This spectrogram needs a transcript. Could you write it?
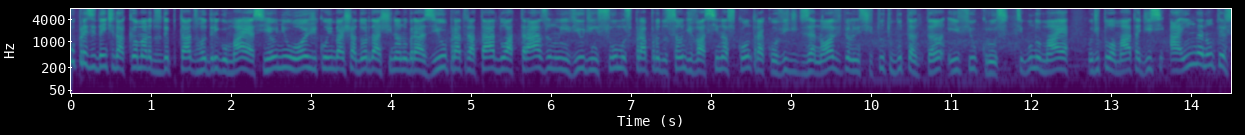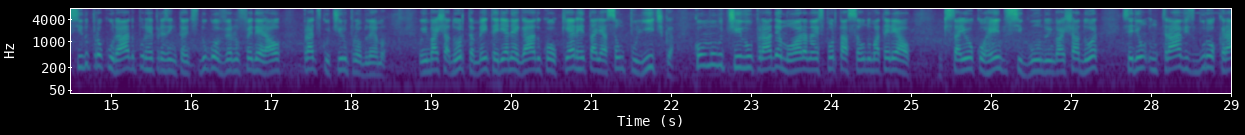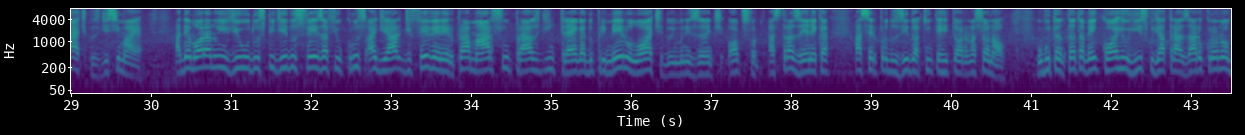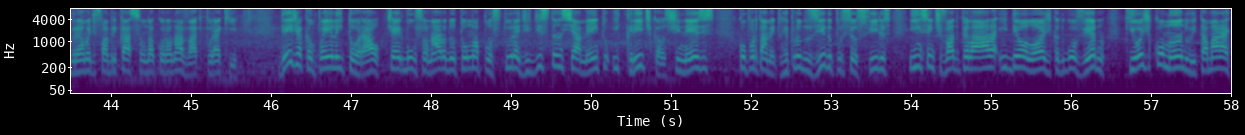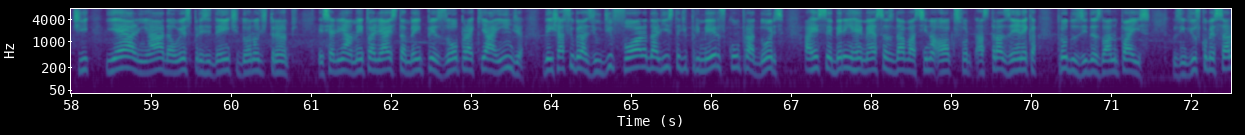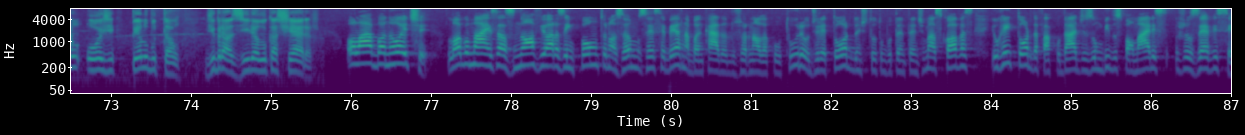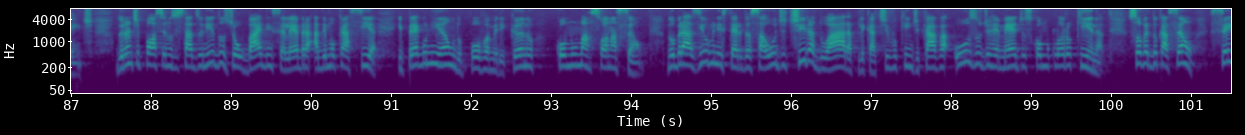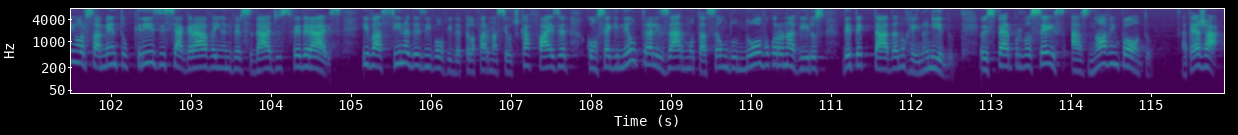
O presidente da Câmara dos Deputados, Rodrigo Maia, se reuniu hoje com o embaixador da China no Brasil para tratar do atraso no envio de insumos para a produção de vacinas contra a Covid-19 pelo Instituto Butantan e Fiocruz. Segundo Maia, o diplomata disse ainda não ter sido procurado por representantes do governo federal para discutir o problema. O embaixador também teria negado qualquer retaliação política como motivo para a demora na exportação do material. O que saiu ocorrendo, segundo o embaixador, seriam entraves burocráticos, disse Maia. A demora no envio dos pedidos fez a Fiocruz adiar de fevereiro para março o prazo de entrega do primeiro lote do imunizante Oxford AstraZeneca a ser produzido aqui em território nacional. O Butantan também corre o risco de atrasar o cronograma de fabricação da Coronavac por aqui. Desde a campanha eleitoral, Jair Bolsonaro adotou uma postura de distanciamento e crítica aos chineses, comportamento reproduzido por seus filhos e incentivado pela ala ideológica do governo, que hoje comanda o Itamaraty e é alinhada ao ex-presidente Donald Trump. Esse alinhamento, aliás, também pesou para que a Índia deixasse o Brasil de fora da lista de primeiros compradores a receberem remessas da vacina Oxford AstraZeneca produzidas lá no país. Os envios começaram hoje pelo Butão. De Brasília, Lucas Scherer. Olá, boa noite. Logo mais às 9 horas em ponto, nós vamos receber na bancada do Jornal da Cultura o diretor do Instituto Butantan de Mascovas e o reitor da Faculdade Zumbi dos Palmares, José Vicente. Durante posse nos Estados Unidos, Joe Biden celebra a democracia e prega união do povo americano como uma só nação. No Brasil, o Ministério da Saúde tira do ar aplicativo que indicava uso de remédios como cloroquina. Sobre educação, sem orçamento, crise se agrava em universidades federais. E vacina desenvolvida pela farmacêutica Pfizer consegue neutralizar mutação do novo coronavírus detectada no Reino Unido. Eu espero por vocês às nove em ponto. Até já!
